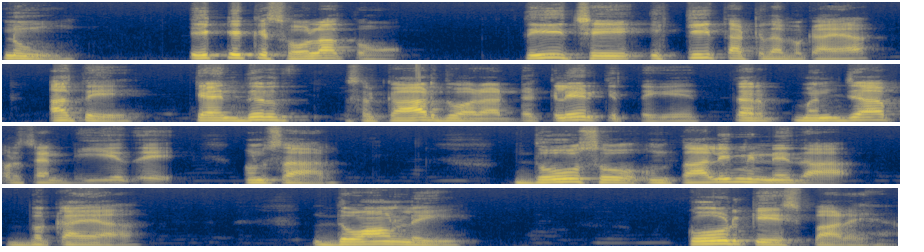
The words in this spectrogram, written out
ਨੂੰ 1/1/16 ਤੋਂ 30/6/21 ਤੱਕ ਦਾ ਬਕਾਇਆ ਅਤੇ ਕੇਂਦਰ ਸਰਕਾਰ ਦੁਆਰਾ ਡਿਕਲੇਅਰ ਕੀਤੇ ਗਏ 53% ਡੀਏ ਦੇ ਅਨੁਸਾਰ 239 ਮਹੀਨੇ ਦਾ ਬਕਾਇਆ ਦਿਵਾਉਣ ਲਈ ਕੋਰਟ ਕੇਸ ਪਾ ਰਹੇ ਹਾਂ।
